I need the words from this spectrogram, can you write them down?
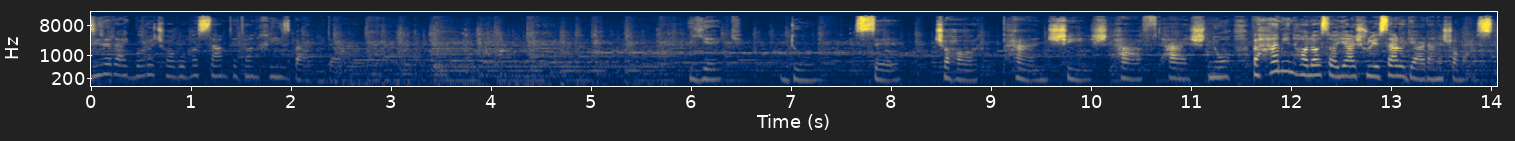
زیر رگبار چاقوها سمتتان خیز برمیدارد. یک دو سه چهار پنج شیش هفت هشت نه و همین حالا سایهاش روی سر و گردن شماست.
